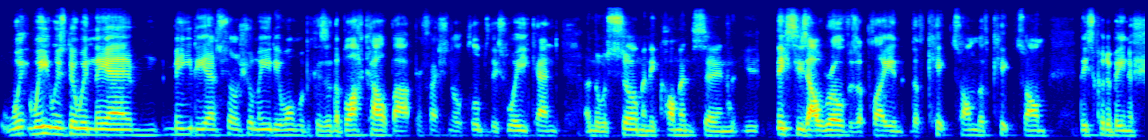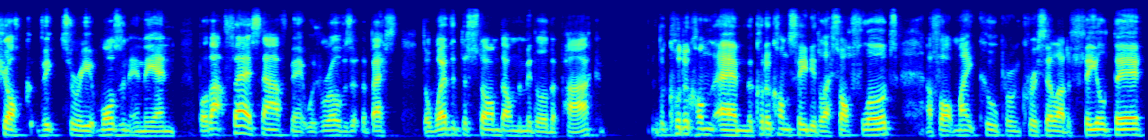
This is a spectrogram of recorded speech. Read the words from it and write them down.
We, we was doing the um, media, social media, one because of the blackout by professional clubs this weekend, and there was so many comments saying this is how Rovers are playing. They've kicked on, they've kicked on. This could have been a shock victory. It wasn't in the end. But that first half, mate, was Rovers at the best. They weathered the storm down the middle of the park. They could have con- um, they could have conceded less offloads. I thought Mike Cooper and Chris Hill had a field day.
